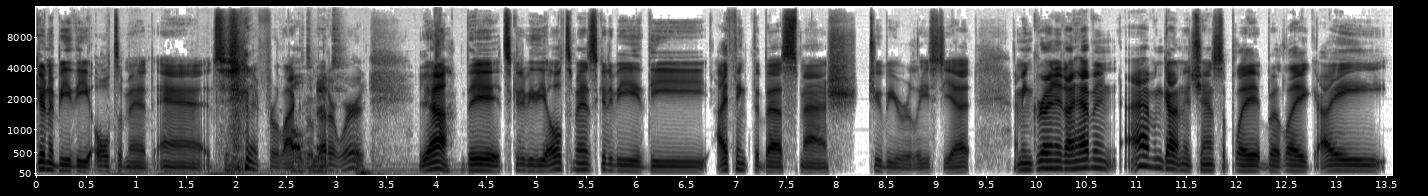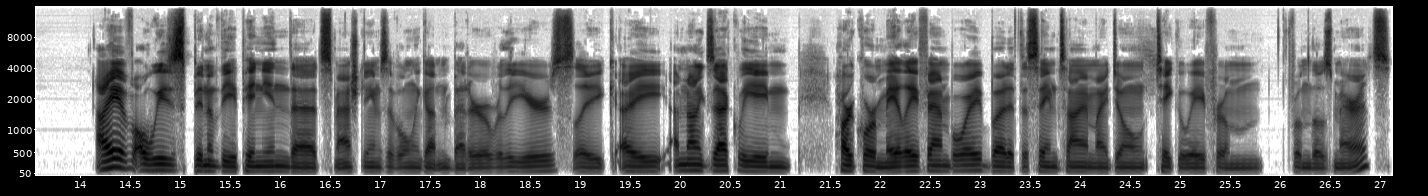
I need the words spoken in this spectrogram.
gonna be the ultimate, and for lack ultimate. of a better word, yeah, the it's gonna be the ultimate. It's gonna be the I think the best Smash to be released yet. I mean, granted, I haven't I haven't gotten a chance to play it, but like I I have always been of the opinion that Smash games have only gotten better over the years. Like I I'm not exactly a hardcore melee fanboy, but at the same time I don't take away from from those merits.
